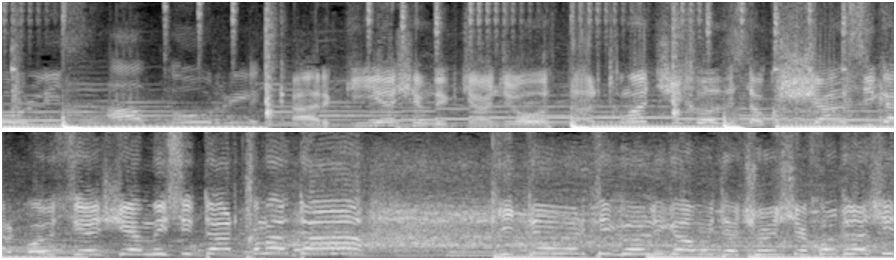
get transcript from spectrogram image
გოლის ავტორი. კარგია შემდეგ ჯანჯღავას დარტყმა ჩიხლაძეს აქვს შანსი კარგ პოზიციაშია მისი დარტყმა და კიდევ ერთი გოლი გავიდა ჩვენ შეხვედრაში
